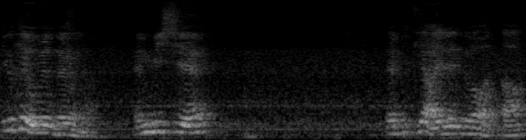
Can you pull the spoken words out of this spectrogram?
이렇게 외우면 돼요, 그냥. MBC에 FT 아일랜드가 왔다.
